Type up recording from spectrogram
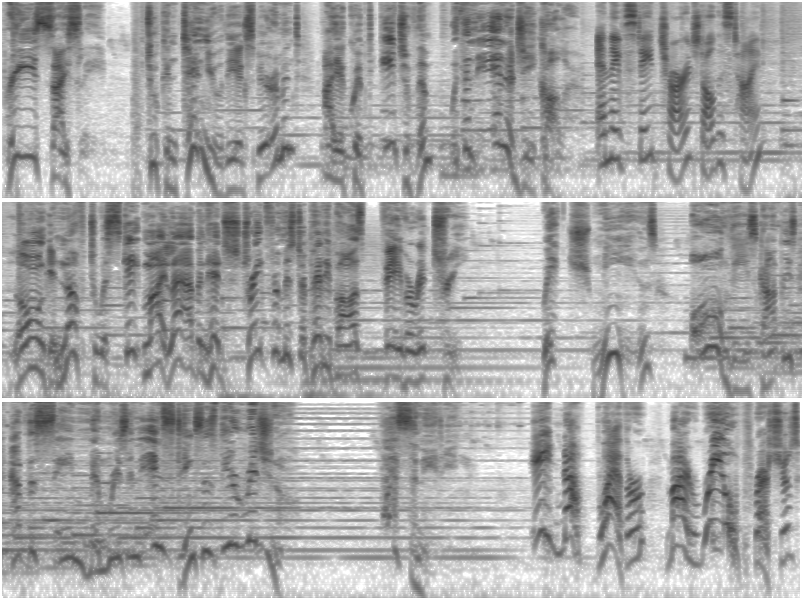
Precisely. To continue the experiment, I equipped each of them with an energy collar. And they've stayed charged all this time? Long enough to escape my lab and head straight for Mr. Pettypaw's favorite tree. Which means all these copies have the same memories and instincts as the original. Fascinating. Enough blather! My real precious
